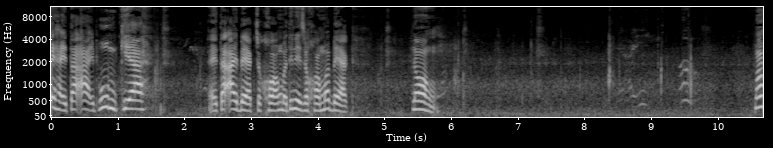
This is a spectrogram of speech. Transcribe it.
ยให้ตาอายพุ่มเกียร์ให้ตาอายแบกเจ้าของมาที่นี่เจ้าของมาแบกน้อง มา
